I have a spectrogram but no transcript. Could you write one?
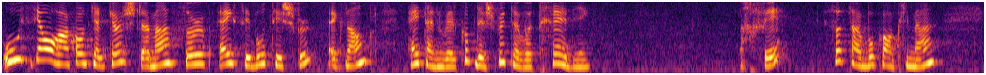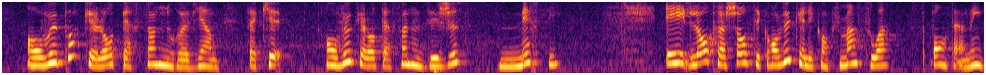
Ou si on rencontre quelqu'un justement sur Hey, c'est beau tes cheveux, exemple. Hey, ta nouvelle coupe de cheveux te va très bien. Parfait. Ça, c'est un beau compliment. On veut pas que l'autre personne nous revienne. On veut que l'autre personne nous dise juste merci. Et l'autre chose, c'est qu'on veut que les compliments soient spontanés.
